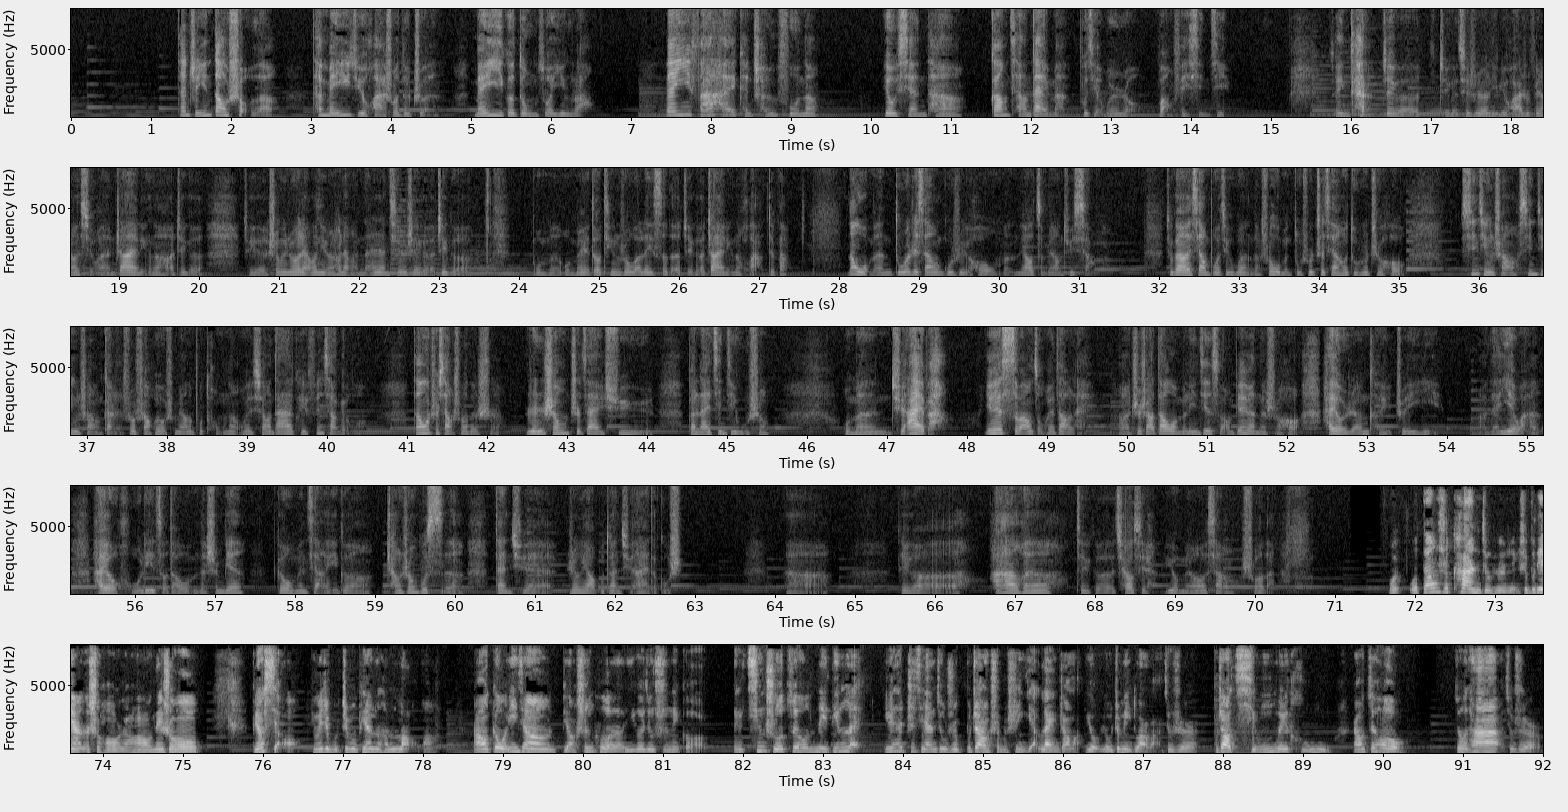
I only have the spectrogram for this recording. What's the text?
但只因到手了。他没一句话说得准，没一个动作硬朗。万一法海肯臣服呢？又嫌他刚强怠慢，不解温柔，枉费心机。所以你看，这个这个，其实李碧华是非常喜欢张爱玲的哈。这个这个生命中的两个女人和两个男人，其实这个这个，我们我们也都听说过类似的这个张爱玲的话，对吧？那我们读了这三个故事以后，我们要怎么样去想呢？就刚刚像波吉问的，说我们读书之前和读书之后，心情上、心境上、感受上会有什么样的不同呢？我也希望大家可以分享给我。但我只想说的是，人生只在须臾，本来静寂无声。我们去爱吧，因为死亡总会到来啊！至少当我们临近死亡边缘的时候，还有人可以追忆啊！在夜晚，还有狐狸走到我们的身边，给我们讲一个长生不死。但却仍要不断去爱的故事。啊，这个涵涵和这个 Chelsea 有没有想说的？我我当时看就是这这部电影的时候，然后那时候比较小，因为这部这部片子很老嘛。然后给我印象比较深刻的一个就是那个那个青蛇最后的那滴泪，因为他之前就是不知道什么是眼泪，你知道吗？有有这么一段吧，就是不知道情为何物，然后最后。最后他就是，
